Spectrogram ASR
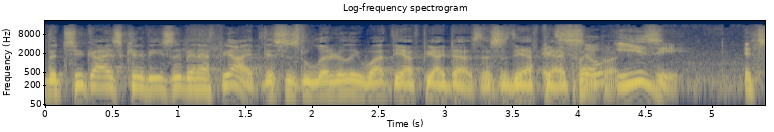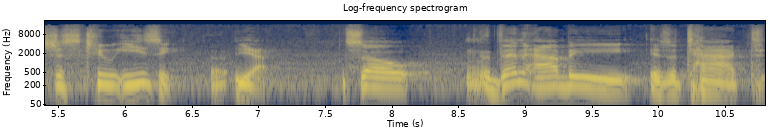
the two guys could have easily been FBI. This is literally what the FBI does. This is the FBI It's playbook. so easy. It's just too easy. Yeah. So then Abbie is attacked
